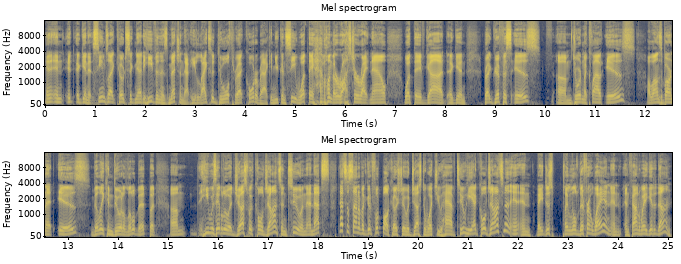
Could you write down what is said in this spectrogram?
And, and it, again, it seems like Coach Cignetti he even has mentioned that he likes a dual threat quarterback, and you can see what they have on their roster right now, what they've got. Again, Brett Griffis is um, Jordan McCloud is. Alonzo Barnett is. Billy can do it a little bit, but um, he was able to adjust with Cole Johnson too, and, and that's that's a sign of a good football coach to adjust to what you have too. He had Cole Johnson, and, and they just played a little different way and, and, and found a way to get it done.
